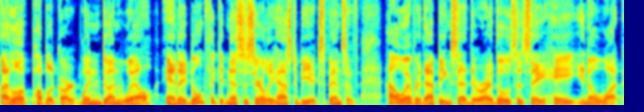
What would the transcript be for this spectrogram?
I love public art when done well, and I don't think it necessarily has to be expensive. However, that being said, there are those that say, hey, you know what?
